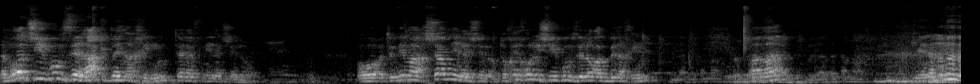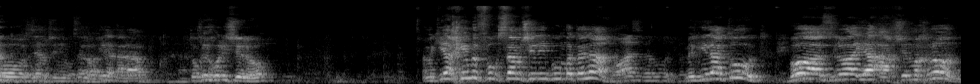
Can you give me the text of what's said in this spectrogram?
למרות שייבום זה רק בין אחים, תכף נראה שלא. או אתם יודעים מה, עכשיו נראה שלא. תוכיחו לי שייבום זה לא רק בין אחים. מה, מה? כן, אבל זה מה שאני רוצה להוכיח עליו. תוכיחו לי שלא. המקרה הכי מפורסם של ייבום בתנ"ך. בועז ורות. מגילת רות. בועז לא היה אח של מחלון.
